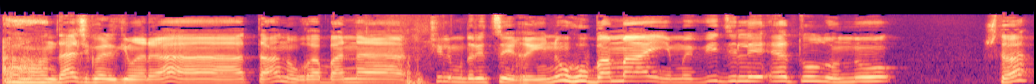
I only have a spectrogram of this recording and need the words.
Дальше говорит Гимара, «А, Тану Рабана, учили мудрецы, Рейну Губамай, мы видели эту луну. Что?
